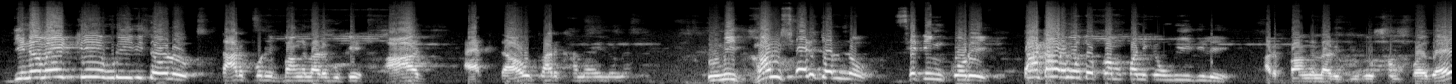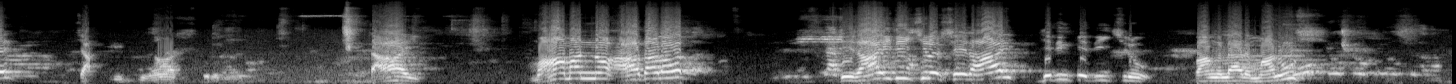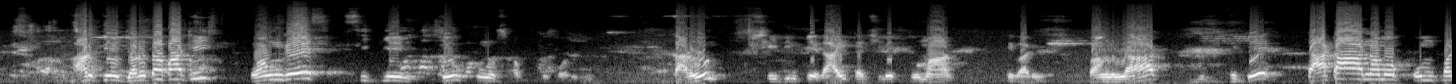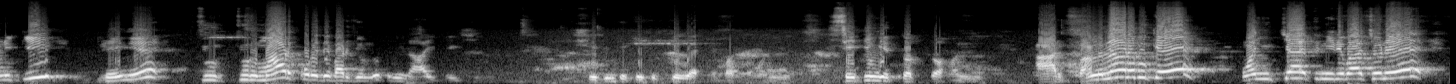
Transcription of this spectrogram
ডিনামাইট দিয়ে উড়িয়ে দিতে হলো, তারপরে বাংলার বুকে আজ একটাও কারখানা এলো না। তুমি ধ্বংসের জন্য সেটিং করে টাটার মতো কোম্পানিকে উড়িয়ে দিলে, আর বাংলার যুব সম্প্রদায়ের চাকরি করে দিলে। তাই মহামান্য আদালত যে রায় দিয়েছিল, সে রায় যেদিনকে দিয়েছিল বাংলার মানুষ, ভারতীয় জনতা পার্টি, কংগ্রেস, সিপিএম কেউ কোনো শব্দ করেনি। কারণ সেদিনকে রায়টা ছিল তোমার এবারে বাংলার থেকে টাটা নামক কোম্পানিটি ভেঙে চুরমার করে দেবার জন্য তুমি রায় পেয়েছিলে। সেদিনকে কিন্তু কেউ একটা কথা বলেনি। সেটিং এর তত্ত্ব হয়নি। আর বাংলার বুকে পঞ্চায়েত নির্বাচনে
